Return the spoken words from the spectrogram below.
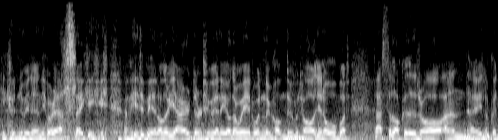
he couldn't have been anywhere else. Like he, if he had been another yard or two any other way, it wouldn't have come to him at mm-hmm. all, you know. But that's the luck of the draw. And hey, look at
